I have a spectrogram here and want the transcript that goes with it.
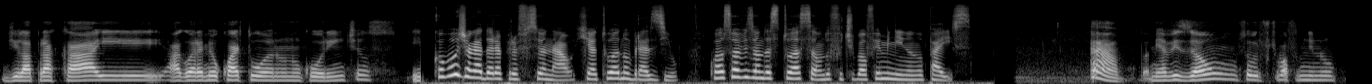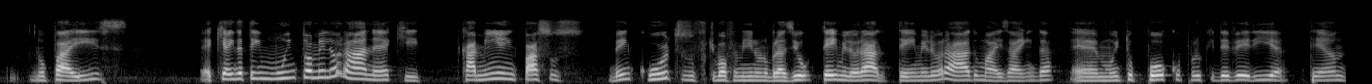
de lá para cá e agora é meu quarto ano no Corinthians. E... Como jogadora profissional que atua no Brasil, qual a sua visão da situação do futebol feminino no país? Ah, a minha visão sobre o futebol feminino no, no país é que ainda tem muito a melhorar, né? Que caminha em passos bem curtos o futebol feminino no Brasil. Tem melhorado? Tem melhorado, mas ainda é muito pouco para o que deveria ter,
